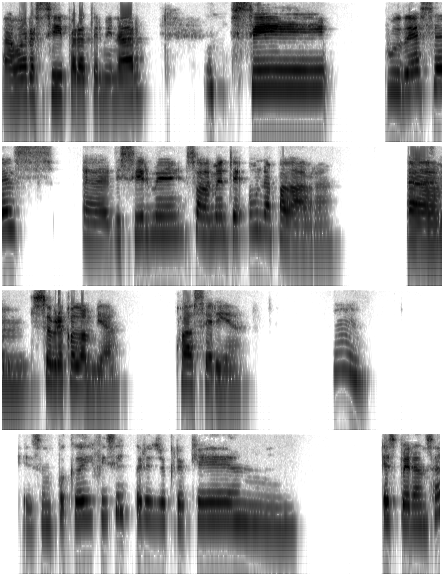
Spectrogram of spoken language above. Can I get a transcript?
ahora sí, para terminar, si pudieses eh, decirme solamente una palabra em, sobre Colombia, ¿cuál sería? Mm, es un poco difícil, pero yo creo que mm, esperanza,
